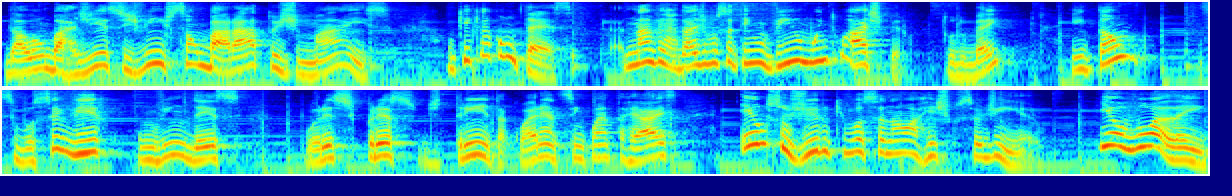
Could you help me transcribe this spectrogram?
da Lombardia, esses vinhos são baratos demais. O que, que acontece? Na verdade, você tem um vinho muito áspero, tudo bem? Então, se você vir um vinho desse por esse preço de 30, 40, 50 reais, eu sugiro que você não arrisque o seu dinheiro. E eu vou além.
